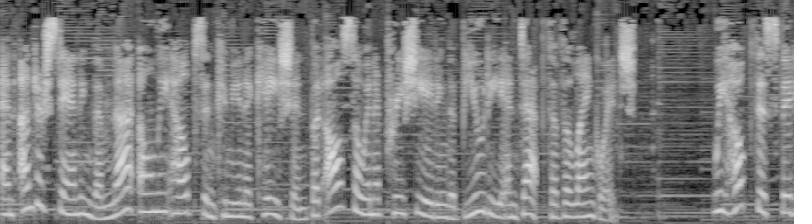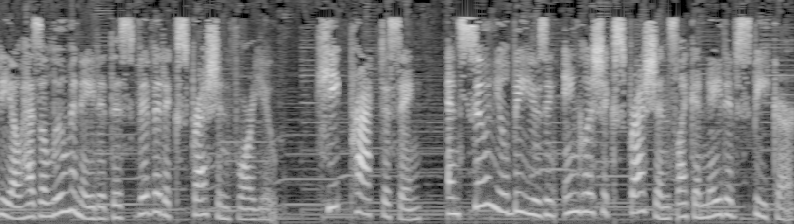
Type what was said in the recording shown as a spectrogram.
and understanding them not only helps in communication but also in appreciating the beauty and depth of the language. We hope this video has illuminated this vivid expression for you. Keep practicing, and soon you'll be using English expressions like a native speaker.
